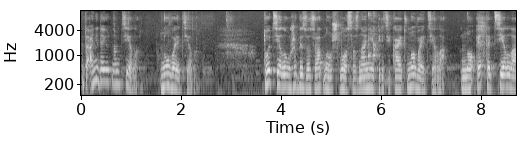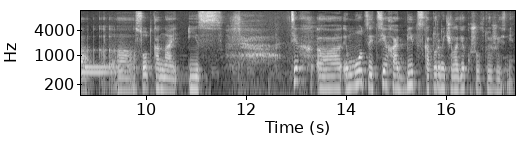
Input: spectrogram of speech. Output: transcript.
Это они дают нам тело, новое тело то тело уже безвозвратно ушло, сознание перетекает в новое тело. Но это тело э, соткано из тех э, эмоций, тех обид, с которыми человек ушел в той жизни.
